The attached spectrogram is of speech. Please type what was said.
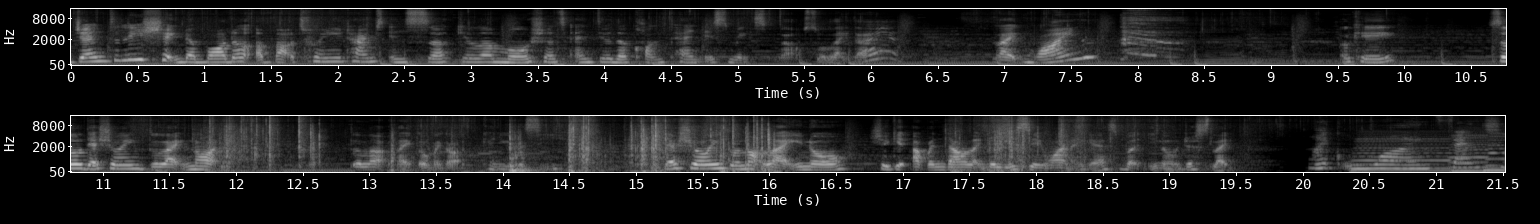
Gently shake the bottle about 20 times in circular motions until the content is mixed well. So like that? Like wine? okay. So they're showing to like not, to not like, oh my god, can you even see? They're showing to not like, you know, shake it up and down like the Liese one I guess, but you know, just like like wine, fancy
